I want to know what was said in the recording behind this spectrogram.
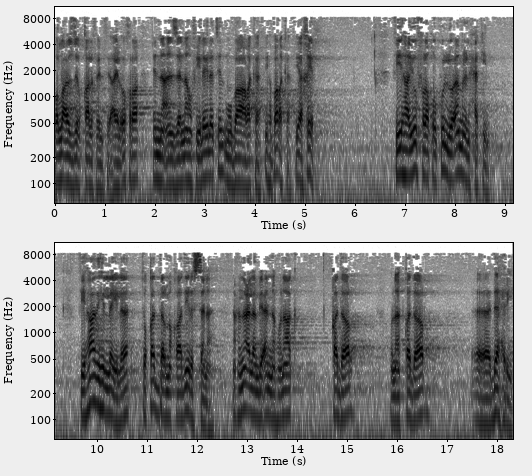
والله عز وجل قال في الآية الأخرى إنا أنزلناه في ليلة مباركة فيها بركة فيها خير. فيها يفرق كل أمر حكيم. في هذه الليلة تقدر مقادير السنة. نحن نعلم بأن هناك قدر هناك قدر دهري.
